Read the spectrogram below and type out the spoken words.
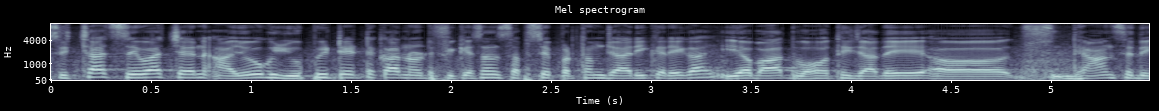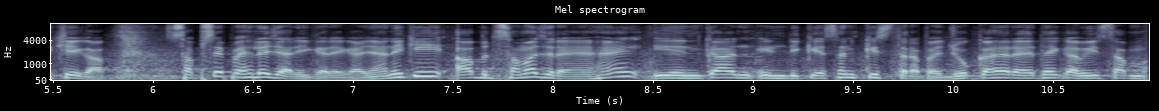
शिक्षा सेवा चयन आयोग यूपी टेट का नोटिफिकेशन सबसे प्रथम जारी करेगा। यह बात बहुत ही ज़्यादा ध्यान से देखिएगा। सबसे पहले जारी करेगा। यानी कि अब समझ रहे हैं, इनका इंडिकेशन किस तरफ़ है? जो कह रहे थे कि अभी सब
